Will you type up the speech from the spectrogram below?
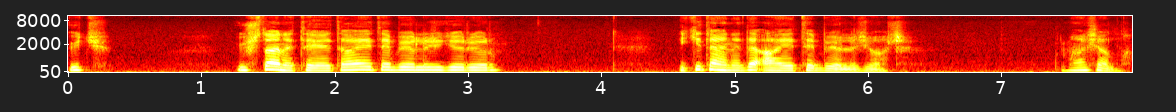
3, 3 tane TYT AYT biyoloji görüyorum. 2 tane de AYT biyoloji var. Maşallah.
